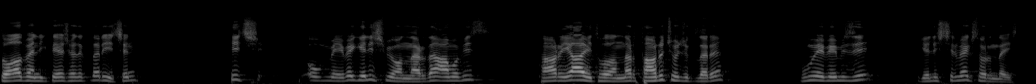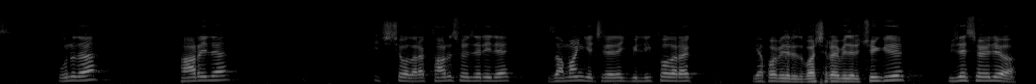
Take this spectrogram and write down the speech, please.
Doğal benlikte yaşadıkları için hiç o meyve gelişmiyor onlarda ama biz Tanrı'ya ait olanlar, Tanrı çocukları bu meyvemizi geliştirmek zorundayız. Bunu da Tanrı'yla iç içe olarak, Tanrı sözleriyle zaman geçirerek, birlikte olarak yapabiliriz, başarabiliriz. Çünkü bize söylüyor,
